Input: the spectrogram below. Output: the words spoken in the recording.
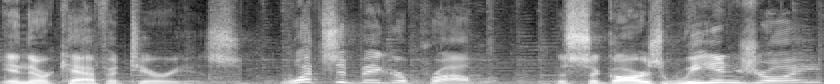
in their cafeterias. What's a bigger problem? The cigars we enjoy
